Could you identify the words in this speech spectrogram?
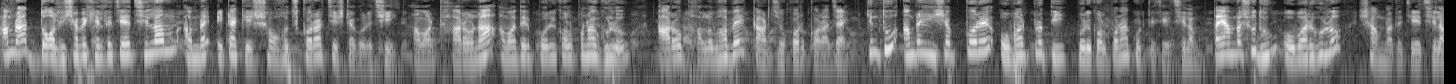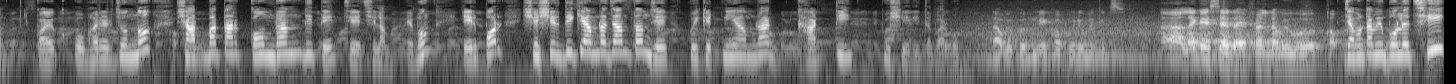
আমরা দল হিসাবে খেলতে চেয়েছিলাম আমরা এটাকে সহজ করার চেষ্টা করেছি। আমার ধারণা আমাদের পরিকল্পনাগুলো আরও ভালোভাবে কার্যকর করা যায়। কিন্তু আমরা হিসাব করে ওভার প্রতি পরিকল্পনা করতে চেয়েছিলাম। তাই আমরা শুধু ওভারগুলো সামলাতে চেয়েছিলাম। কয়েক ওভারের জন্য সাত বা তার কম রান দিতে চেয়েছিলাম এবং এরপর শেষের দিকে আমরা জানতাম যে উইকেট নিয়ে আমরা ঘাটতি পুষিয়ে দিতে পারব। Uh, যেমনটা আমি বলেছি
